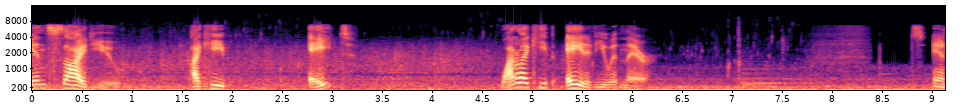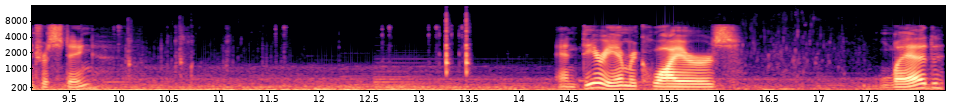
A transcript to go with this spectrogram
inside you? I keep eight? Why do I keep eight of you in there? It's interesting. Enderium requires lead,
